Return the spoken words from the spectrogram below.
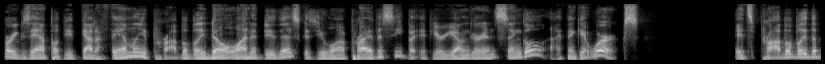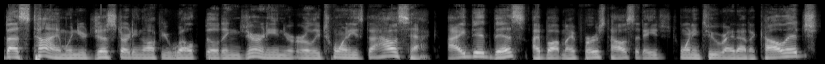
For example, if you've got a family, you probably don't want to do this because you want privacy. But if you're younger and single, I think it works. It's probably the best time when you're just starting off your wealth building journey in your early 20s to house hack. I did this. I bought my first house at age 22 right out of college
